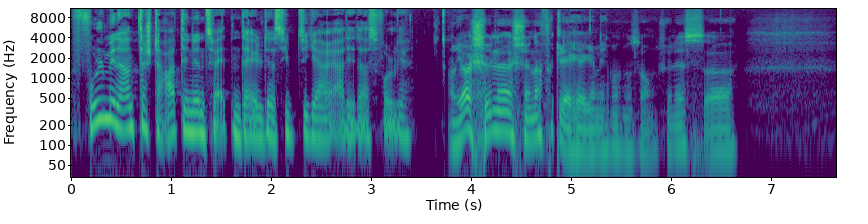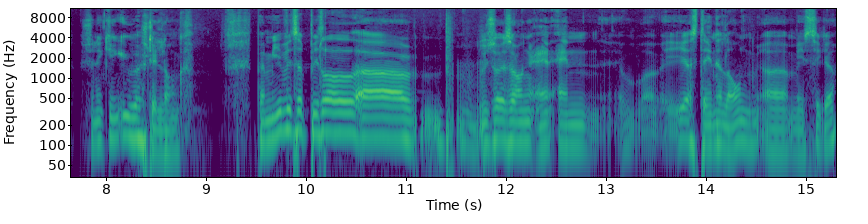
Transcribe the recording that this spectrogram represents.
fulminanter Start in den zweiten Teil der 70 Jahre Adidas-Folge. Ja, schöner, schöner Vergleich eigentlich, muss man sagen. Schönes, äh, schöne Gegenüberstellung. Bei mir wird es ein bisschen, äh, wie soll ich sagen, ein, ein eher Standalone-mäßiger.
